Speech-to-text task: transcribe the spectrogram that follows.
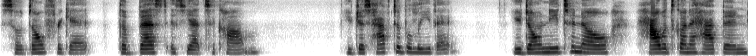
So don't forget, the best is yet to come. You just have to believe it. You don't need to know how it's going to happen,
